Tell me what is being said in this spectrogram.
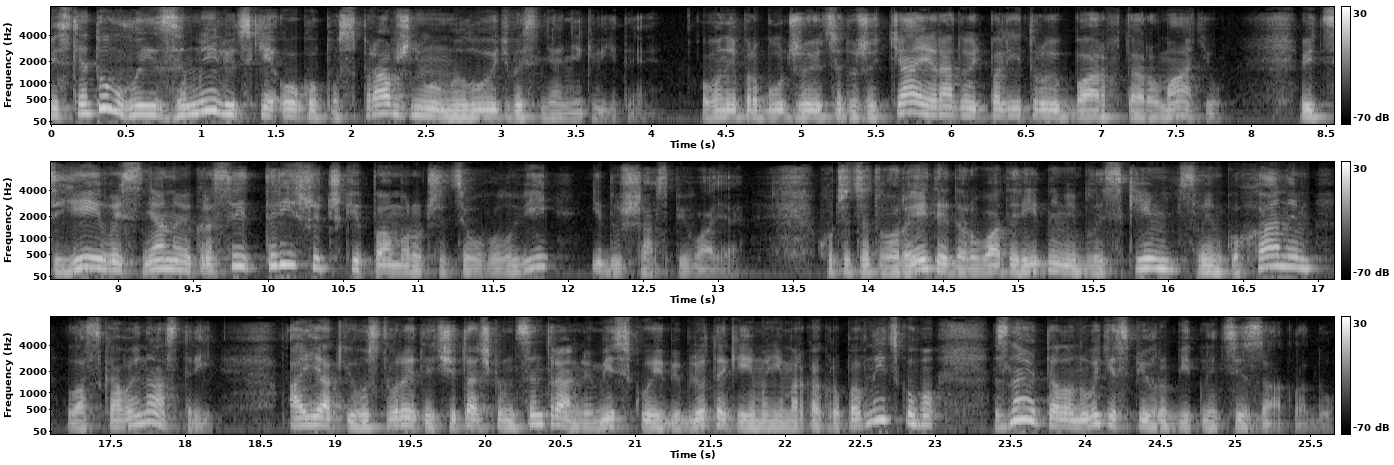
Після довгої зими людське око по-справжньому милують весняні квіти. Вони пробуджуються до життя і радують палітрою барв та ароматів. Від цієї весняної краси трішечки паморочиться у голові і душа співає. Хочеться творити дарувати рідним і близьким, своїм коханим ласкавий настрій. А як його створити читачкам Центральної міської бібліотеки імені Марка Кропивницького, знають талановиті співробітниці закладу.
